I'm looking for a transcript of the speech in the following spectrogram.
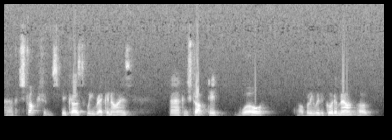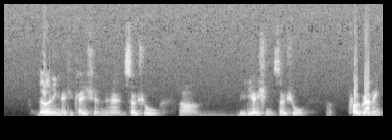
our constructions because we recognize our constructed world, probably with a good amount of learning and education and social um, mediation and social uh, programming,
